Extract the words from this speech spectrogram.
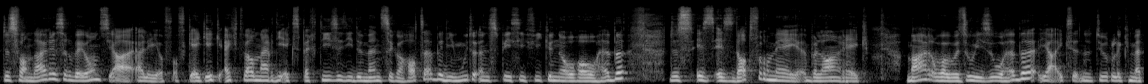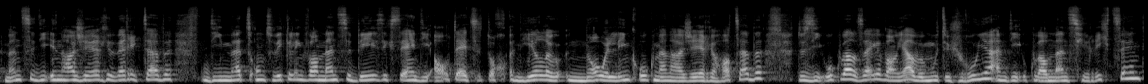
Dus vandaar is er bij ons, ja, allez, of, of kijk ik echt wel naar die expertise die de mensen gehad hebben. Die moeten een specifieke know-how hebben. Dus is, is dat voor mij belangrijk. Maar wat we sowieso hebben, ja, ik zit natuurlijk met mensen die in HR gewerkt hebben, die met ontwikkeling van mensen bezig zijn, die altijd toch een hele nauwe link ook met HR gehad hebben. Dus die ook wel zeggen van ja, we moeten groeien en die ook wel mensgericht zijn.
